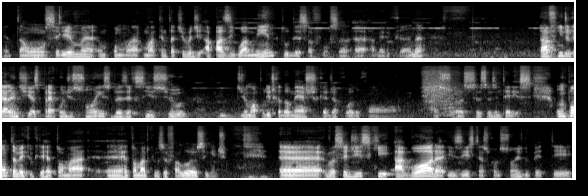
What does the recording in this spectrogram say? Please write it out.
Então, seria uma, uma, uma tentativa de apaziguamento dessa força uh, americana, a fim de garantir as pré-condições do exercício de uma política doméstica de acordo com os seus, interesses. Um ponto também que eu queria retomar, é, retomar do que você falou, é o seguinte: É, você diz que agora existem as condições do PT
